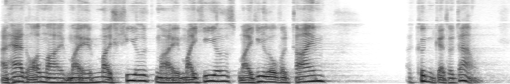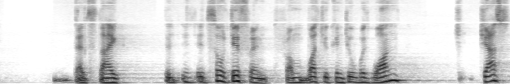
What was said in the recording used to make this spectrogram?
I had all my my my shield, my my heals, my heal over time. I couldn't get her down. That's like it, it- it's so different from what you can do with one. J- Just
